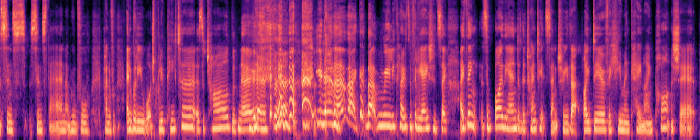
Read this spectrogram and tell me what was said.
since since then, we've all kind of anybody who watched Blue Peter as a child would know, yes. you know that, that that really close affiliation. So I think so by the end of the 20th century, that idea of a human canine partnership,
